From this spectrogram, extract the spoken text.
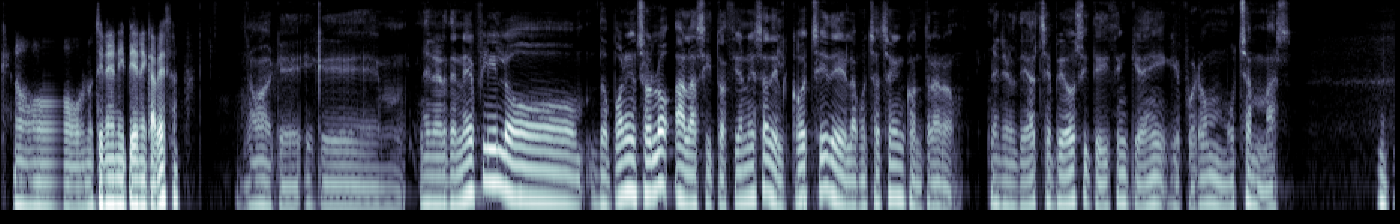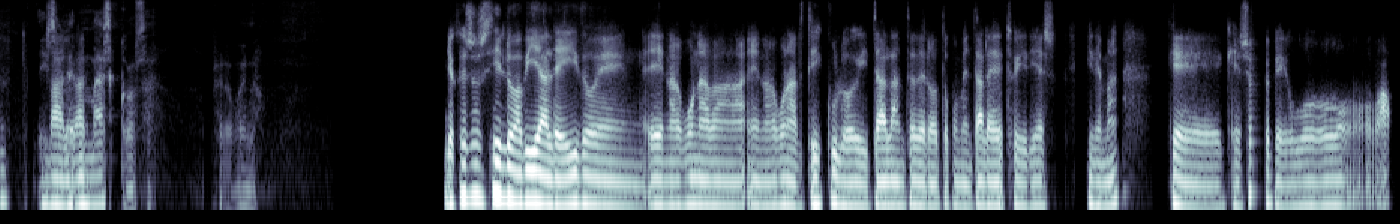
que no, no tiene ni pie ni cabeza. No, que, que mm, en el de Netflix lo, lo ponen solo a la situación esa del coche y de la muchacha que encontraron. En el de HBO sí te dicen que, hay, que fueron muchas más. Y Vale, salen vale. más cosas. Pero bueno. Yo es que eso sí lo había leído en, en alguna, en algún artículo y tal, antes de los documentales estos y, y demás, que, que eso, que hubo,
